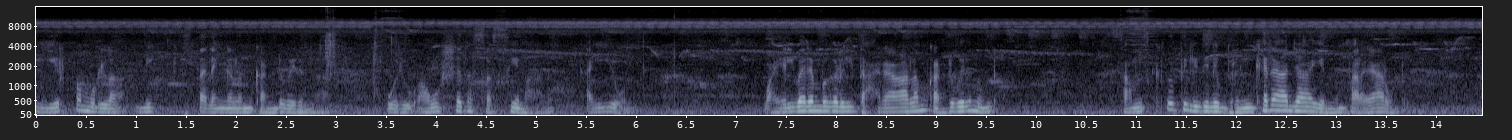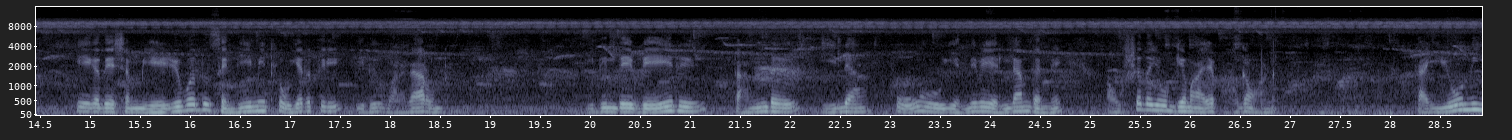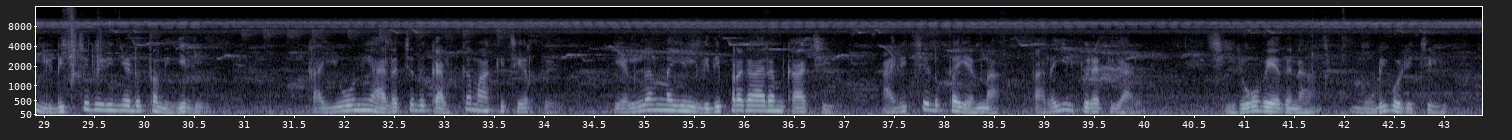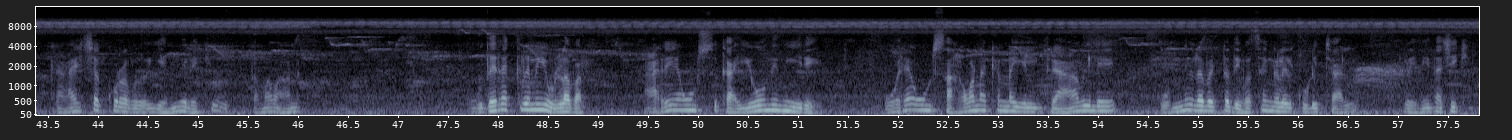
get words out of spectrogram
ഈർപ്പമുള്ള മിക്ക സ്ഥലങ്ങളും കണ്ടുവരുന്ന ഒരു ഔഷധ സസ്യമാണ് കയ്യോന്നി വയൽവരമ്പുകളിൽ ധാരാളം കണ്ടുവരുന്നുണ്ട്. സംസ്കൃതത്തിൽ ഇതിന് ഭൃംഗരാജ എന്നും പറയാറുണ്ട്. ഏകദേശം എഴുപത് സെന്റിമീറ്റർ ഉയരത്തിൽ ഇത് വളരാറുണ്ട്. ഇതിന്റെ വേര് തണ്ട് ഇല പൂവ് എന്നിവയെല്ലാം തന്നെ ഔഷധയോഗ്യമായ ഭാഗമാണ്. കയ്യോന്നി ഇടിച്ചു പിഴിഞ്ഞെടുത്ത നീര് കയ്യോന്നി അരച്ചത് കൽക്കമാക്കി ചേർത്ത് എള്ളെണ്ണയിൽ വിധിപ്രകാരം കാച്ചി അരിച്ചെടുത്ത എണ്ണ തലയിൽ പുരട്ടിയാൽ ശിരോവേദന മുടി കൊഴിച്ചിൽ കാഴ്ചക്കുറവ് എന്നിവയ്ക്ക് ഉത്തമമാണ്. ഉദരക്രിമിയുള്ളവർ അര ഔൺസ് കയ്യോന്നി നീര് ഒര ഔൺസ് ആവണക്കെണ്ണയിൽ രാവിലെ ഒന്നിടവിട്ട ദിവസങ്ങളിൽ കുടിച്ചാൽ കൃമി നശിക്കും.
